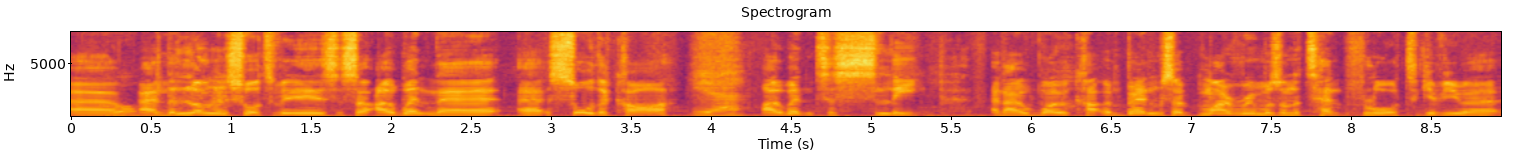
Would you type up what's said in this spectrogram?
Oh. And the long and short of it is, so I went there, uh, saw the car. Yeah. I went to sleep, and I woke up. And Ben, so my room was on the tenth floor to give you a,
